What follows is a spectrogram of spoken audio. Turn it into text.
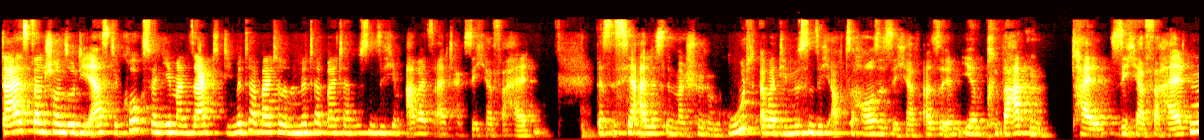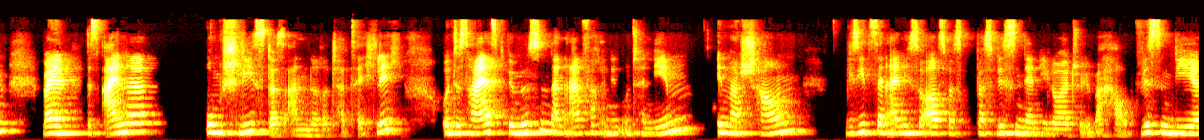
da ist dann schon so die erste Krux, wenn jemand sagt, die Mitarbeiterinnen und Mitarbeiter müssen sich im Arbeitsalltag sicher verhalten. Das ist ja alles immer schön und gut, aber die müssen sich auch zu Hause sicher, also in ihrem privaten Teil sicher verhalten, weil das eine umschließt das andere tatsächlich. Und das heißt, wir müssen dann einfach in den Unternehmen immer schauen, wie sieht es denn eigentlich so aus? Was, was wissen denn die Leute überhaupt? Wissen die,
